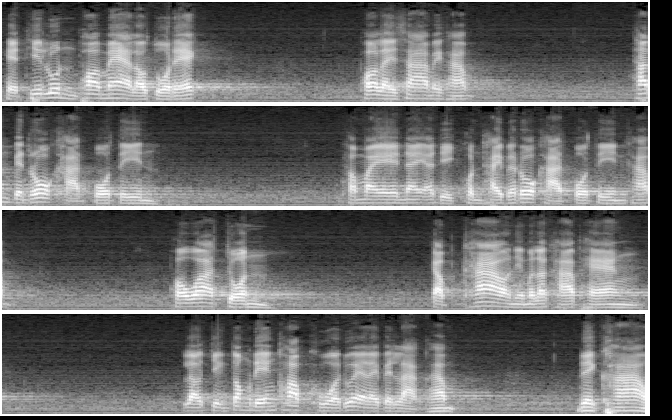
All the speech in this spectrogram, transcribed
เหตุที่รุ่นพ่อแม่เราตัวเล็ก เพราะอะไรทราบไหมครับ ท่านเป็นโรคขาดโปรตีน ทำไมในอดีตคนไทยเป็นโรคขาดโปรตีนครับ เพราะว่าจนกับข้าวเนี่ยมันราคาแพง เราจึงต้องเลี้ยงครอบครัวด้วยอะไรเป็นหลักครับ ด้วยข้าว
